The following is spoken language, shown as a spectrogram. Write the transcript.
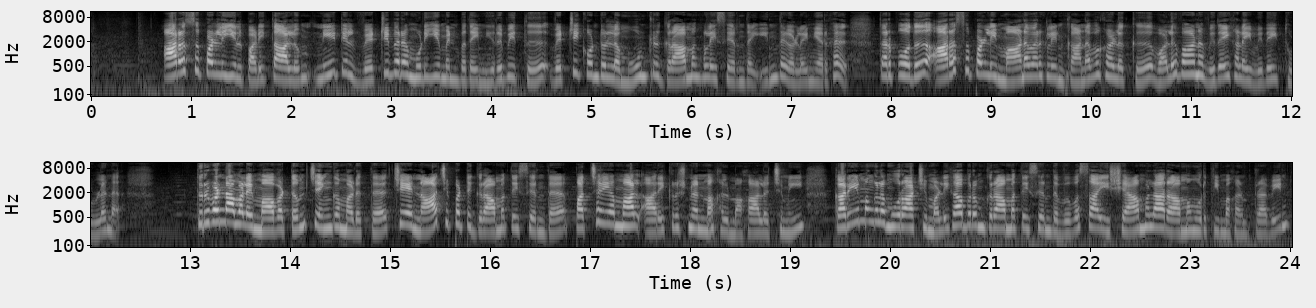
அரசு பள்ளியில் படித்தாலும் நீட்டில் வெற்றி பெற முடியும் என்பதை நிரூபித்து வெற்றி கொண்டுள்ள மூன்று கிராமங்களை சேர்ந்த இந்த இளைஞர்கள் தற்போது அரசு பள்ளி மாணவர்களின் கனவுகளுக்கு வலுவான விதைகளை விதைத்துள்ளனர். திருவண்ணாமலை மாவட்டம் செங்கம் அடுத்த சே. நாச்சிப்பட்டு கிராமத்தை சேர்ந்த பச்சையம்மாள் ஹரிகிருஷ்ணன் மகள் மகாலட்சுமி கரியமங்கலம் ஊராட்சி மல்லிகாபுரம் கிராமத்தை சேர்ந்த விவசாயி ஷியாமலா ராமமூர்த்தி மகன் பிரவீன்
